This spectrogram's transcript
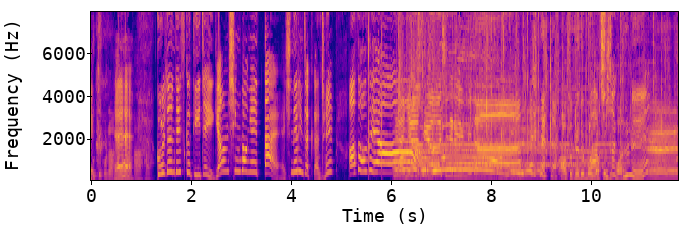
아, 묶였구나. 예. 아하. 골든 디스크 DJ 겸 신봉의 딸 신혜림 작가님 어서 오세요. 네, 안녕하세요. 신혜림입니다. 예, 예. 어떻게든 뭐 아, 엮고 진짜 싶어. 그러네. 예.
